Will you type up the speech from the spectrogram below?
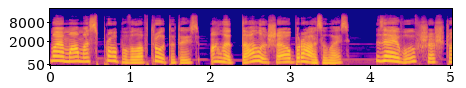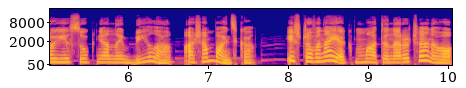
Моя мама спробувала втрутитись, але та лише образилась, заявивши, що її сукня не біла, а шампанська, і що вона, як мати нареченого,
